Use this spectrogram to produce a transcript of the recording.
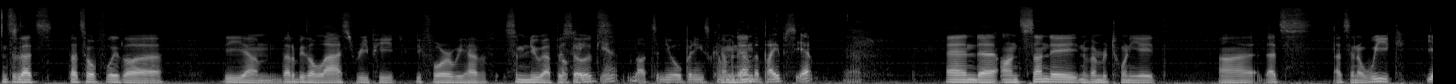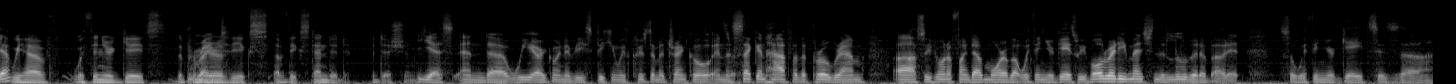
And so, So- that's that's hopefully the the um that'll be the last repeat before we have some new episodes. Okay, yeah, lots of new openings coming, Coming down in. the pipes. Yep. And uh, on Sunday, November 28th, uh, that's that's in a week. Yeah. We have Within Your Gates, the premiere Right. of the ex- of the extended edition. Yes, and uh, we are going to be speaking with Chris Dmytrenko in the right. second half of the program. Uh, so if you want to find out more about Within Your Gates, we've already mentioned a little bit about it. So Within Your Gates is uh,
